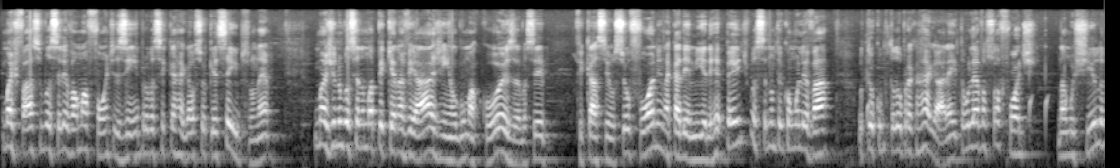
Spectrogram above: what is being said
é mais fácil você levar uma fontezinha para você carregar o seu QCY, né? Imagina você numa pequena viagem, alguma coisa, você ficar sem o seu fone na academia de repente, você não tem como levar o teu computador para carregar, né? Então leva a sua fonte na mochila,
